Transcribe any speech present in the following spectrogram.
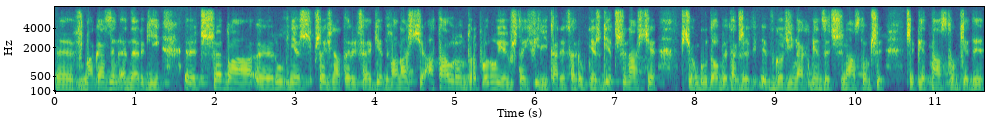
w magazyn energii. Trzeba również przejść na taryfę G12, a Tauron proponuje już w tej chwili taryfę również G13 w ciągu doby, także w godzinach między 13 czy czy 15, kiedy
